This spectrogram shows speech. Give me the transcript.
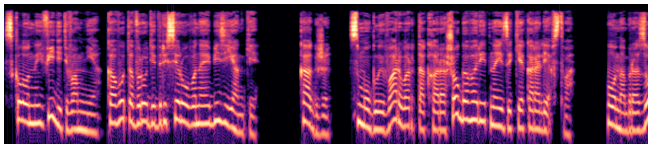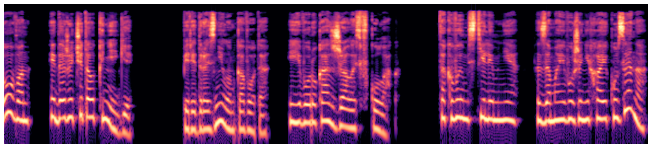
склонны видеть во мне кого-то вроде дрессированной обезьянки. Как же, смуглый варвар так хорошо говорит на языке королевства. Он образован и даже читал книги. Передразнил он кого-то, и его рука сжалась в кулак. «Так вы мстили мне за моего жениха и кузена?»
